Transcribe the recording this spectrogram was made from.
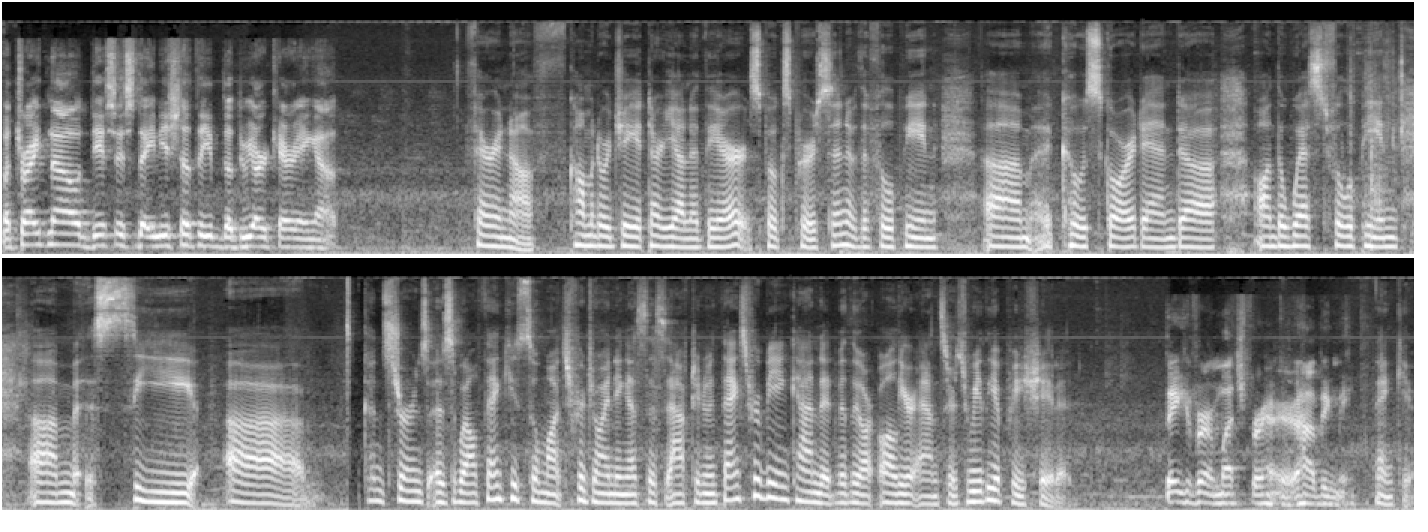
but right now this is the initiative that we are carrying out. Fair enough. Commodore Jay Tarriela there, spokesperson of the Philippine um, Coast Guard and uh, on the West Philippine um, Sea. Uh, concerns as well. Thank you so much for joining us this afternoon. Thanks for being candid with all your answers. Really appreciate it. Thank you very much for having me. Thank you.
